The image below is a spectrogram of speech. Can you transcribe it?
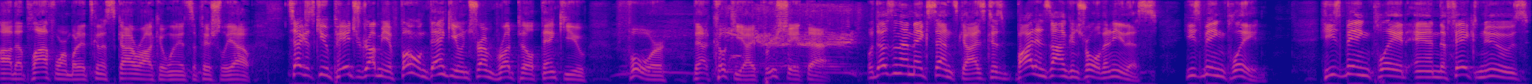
uh, that platform, but it's going to skyrocket when it's officially out. Texas Q Page, you dropped me a phone. Thank you. And Trem Pill, thank you for that cookie. I appreciate that. But doesn't that make sense, guys? Because Biden's not in control of any of this. He's being played. He's being played, and the fake news,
